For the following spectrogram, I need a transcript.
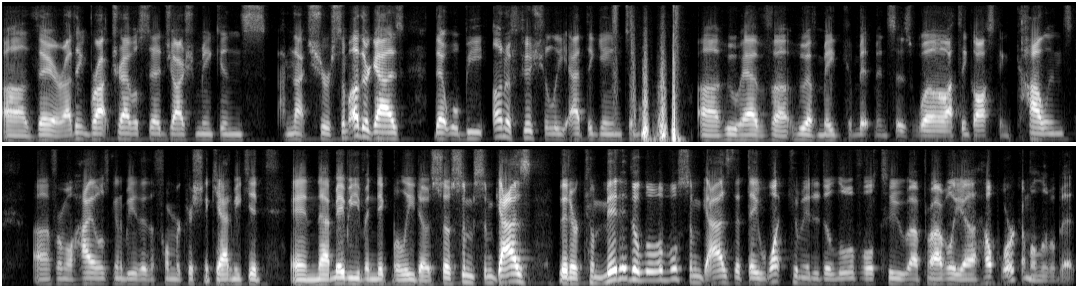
uh, there. I think Brock Travelstead Josh Minkins, I'm not sure some other guys that will be unofficially at the game tomorrow uh, who have uh, who have made commitments as well. I think Austin Collins uh, from Ohio is going to be there, the former Christian Academy kid, and uh, maybe even Nick Bolito. So some some guys that are committed to Louisville, some guys that they want committed to Louisville to uh, probably uh, help work them a little bit.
